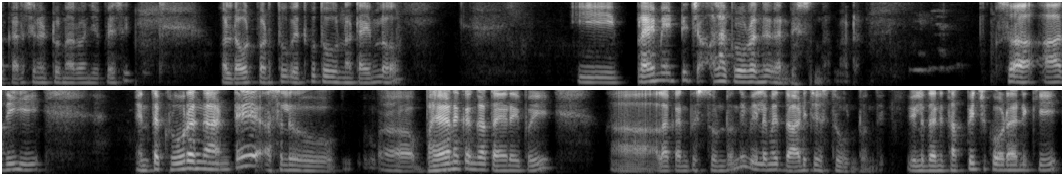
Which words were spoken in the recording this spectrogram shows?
కరిసినట్టున్నారు అని చెప్పేసి వాళ్ళు డౌట్ పడుతూ వెతుకుతూ ఉన్న టైంలో ఈ ప్రైమేట్ చాలా క్రూరంగా కనిపిస్తుంది అనమాట సో అది ఎంత క్రూరంగా అంటే అసలు భయానకంగా తయారైపోయి అలా కనిపిస్తుంటుంది వీళ్ళ మీద దాడి చేస్తూ ఉంటుంది. వీళ్ళు దాన్ని తప్పించుకోవడానికి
